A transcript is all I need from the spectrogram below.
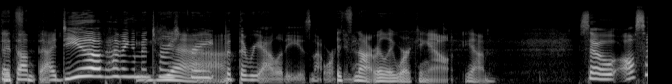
They It's- thought the idea of having a mentor is great, but the reality is not working. it's out. not really working out. Yeah. So, also,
